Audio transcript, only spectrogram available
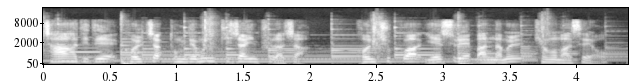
자하디드의 걸작 동대문 디자인 플라자 건축과 예술의 만남을 경험하세요.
